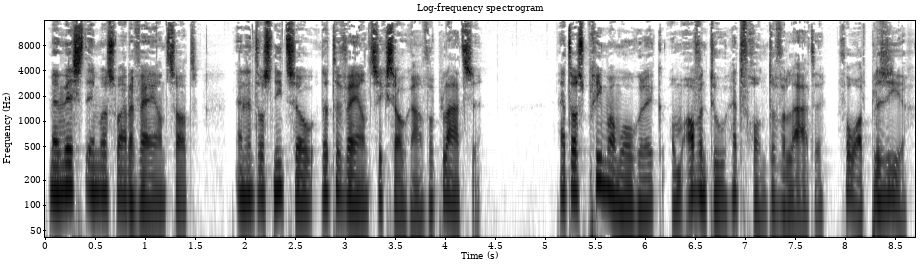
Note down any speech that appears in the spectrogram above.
Men wist immers waar de vijand zat, en het was niet zo dat de vijand zich zou gaan verplaatsen. Het was prima mogelijk om af en toe het front te verlaten voor wat plezier.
